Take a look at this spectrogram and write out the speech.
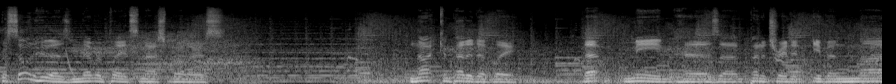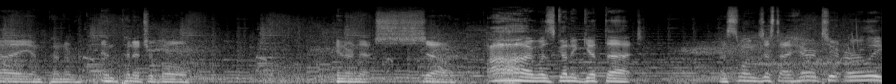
For someone who has never played Smash Brothers, not competitively, that meme has uh, penetrated even my impenetrable internet shell. Ah, I was gonna get that. I swung just a hair too early.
